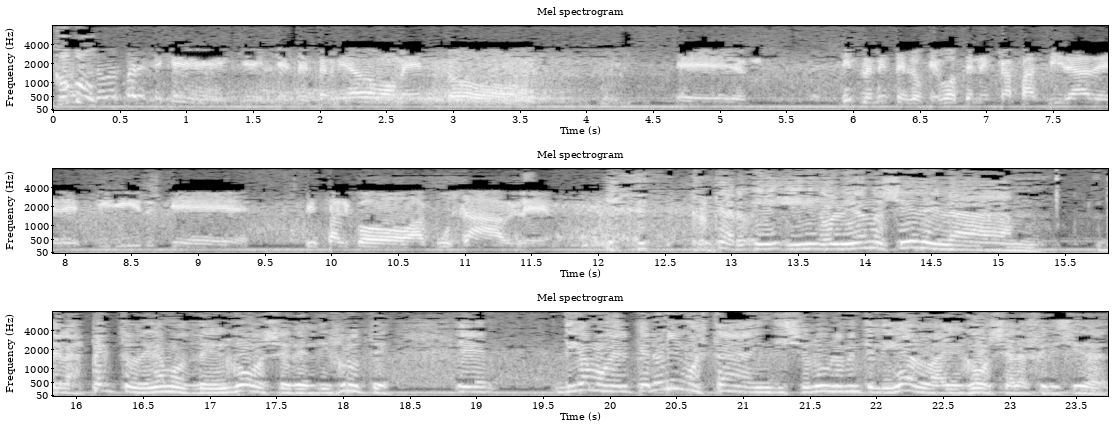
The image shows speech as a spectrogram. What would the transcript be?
¿Cómo? me parece que, en determinado momento eh, simplemente es lo que vos tenés capacidad de decidir que es algo acusable. claro, y, y olvidándose de la del aspecto, digamos, del goce, del disfrute. Eh, digamos, el peronismo está indisolublemente ligado al goce, a la felicidad.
